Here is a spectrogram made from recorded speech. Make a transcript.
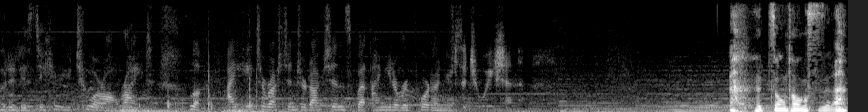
good it is to hear you two are all right. Look, I hate to rush introductions, but I need a report on your situation. 总统死了。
